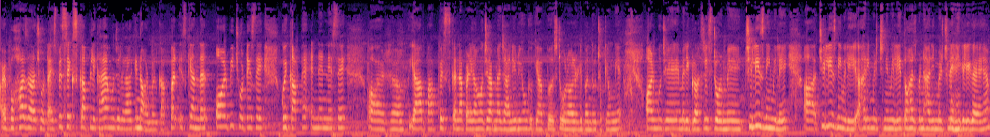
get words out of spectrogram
और बहुत ज़्यादा छोटा है। इस पर सिक्स कप लिखा है, मुझे लगा कि नॉर्मल कप पर इसके अंदर और भी छोटे से कोई कप है इन्ने इन्ने से। और या वापस करना पड़ेगा, मुझे अब मैं जान ही रही हूँ, क्योंकि अब स्टोर ऑलरेडी बंद हो चुके होंगे। और मुझे मेरी ग्रॉसरी स्टोर में चिलीज़ नहीं मिले। चिलीज़ नहीं मिली, हरी मिर्च नहीं मिली तो हस्बैंड हरी मिर्च लेने के लिए गए हैं।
